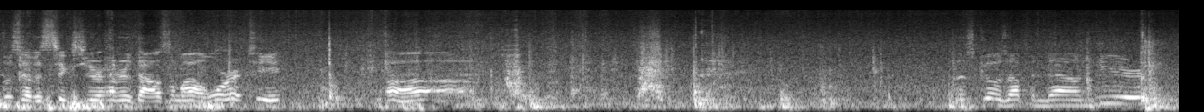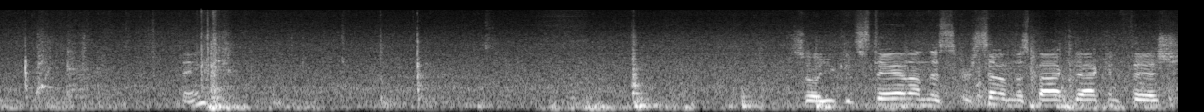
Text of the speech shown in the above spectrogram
Those have a six-year, 100,000 mile warranty. Um, this goes up and down here. I think. So you could stand on this or sit on this back deck and fish.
